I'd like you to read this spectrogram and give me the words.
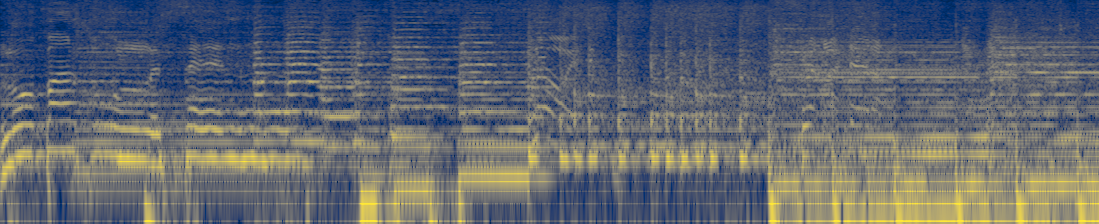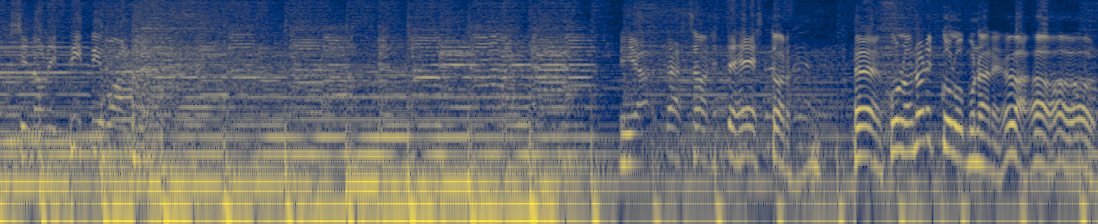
Lupaan sulle sen. Siinä oli Pipi. Ja tässä on sitten Hestor. Öö, kuuluu, no nyt kuuluu munainen. Hyvä. Oh, oh, oh.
